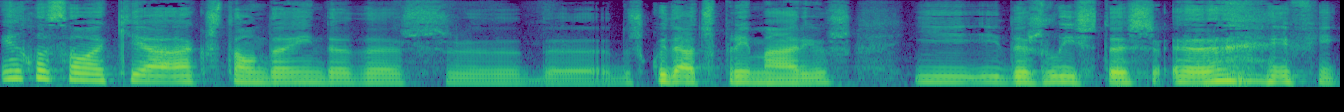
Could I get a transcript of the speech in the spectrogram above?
Em relação aqui à questão da, ainda das, de, dos cuidados primários e, e das listas, enfim,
